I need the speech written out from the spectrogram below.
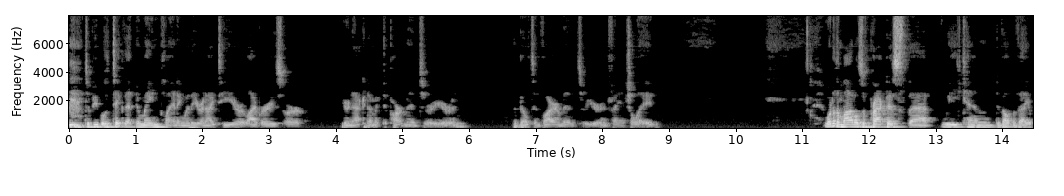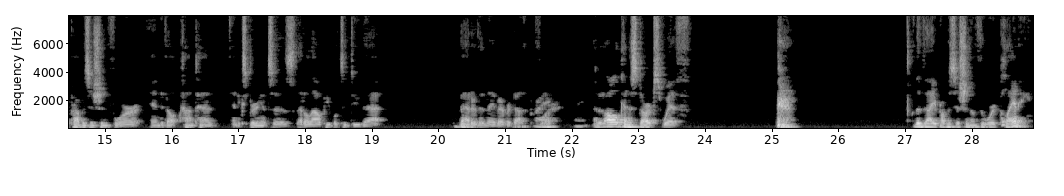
to people to take that domain planning, whether you're in IT or libraries or you're in academic department or you're in the built environment or you're in financial aid. What are the models of practice that we can develop a value proposition for and develop content and experiences that allow people to do that better than they've ever done it before? Right, right. And it all kind of starts with the value proposition of the word planning,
